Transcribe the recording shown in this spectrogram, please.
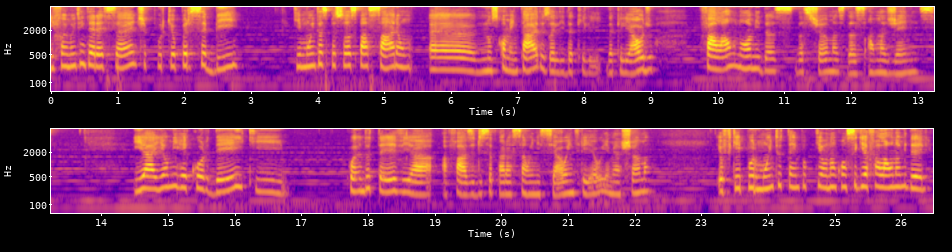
e foi muito interessante porque eu percebi que muitas pessoas passaram é, nos comentários ali daquele, daquele áudio falar o nome das, das chamas, das almas gêmeas. E aí eu me recordei que quando teve a, a fase de separação inicial entre eu e a minha chama, eu fiquei por muito tempo que eu não conseguia falar o nome dele.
